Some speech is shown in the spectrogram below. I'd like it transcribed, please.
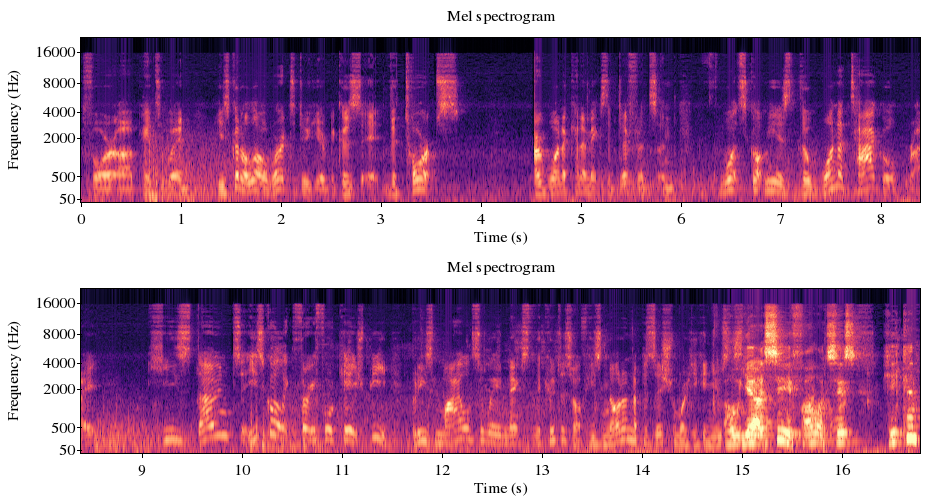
for uh, pay to win, he's got a lot of work to do here because it, the torps are one that kind of makes the difference. And what's got me is the one Atago, right? He's down to, he's got like 34 KHP, but he's miles away next to the Kutuzov. He's not in a position where he can use. Oh yeah, I see. to If fire Alex more. is, he can't.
